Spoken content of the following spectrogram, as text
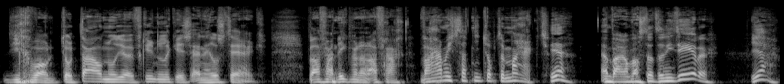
die gewoon totaal milieuvriendelijk is en heel sterk. Waarvan ik me dan afvraag, waarom is dat niet op de markt? Ja, en waarom was dat er niet eerder? Ja.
